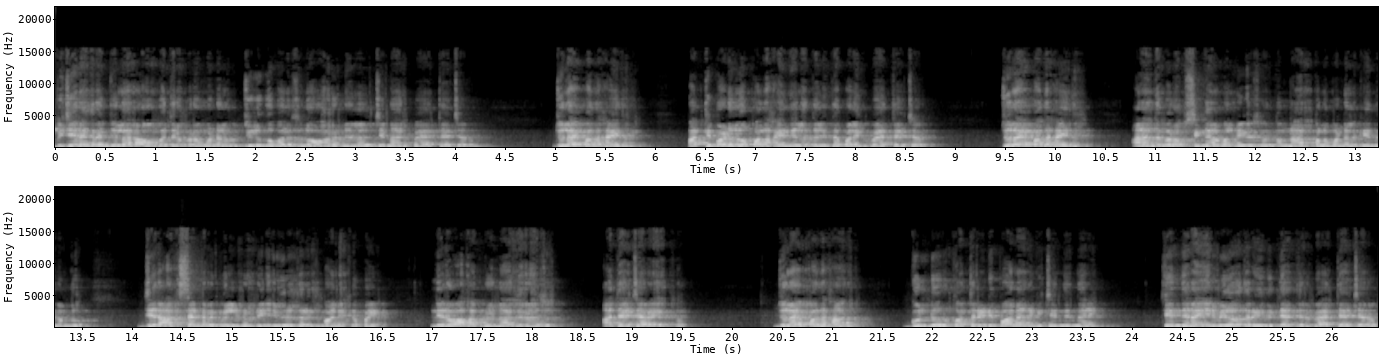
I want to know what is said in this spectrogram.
విజయనగరం జిల్లా రామభద్రపురం మండలం జిలుగు వలసలో ఆరు నెలల చిన్నారిపై అత్యాచారం. జూలై పదహైదు పత్తిపాడులో పదహైదేళ్ళ దళిత పాలికపై అత్యాచారం. జూలై పదహైదు అనంతపురం సింగరమల నియోజకవర్గం నార్పల మండల కేంద్రంలో జిరాక్స్ సెంటర్కి వెళ్ళినటువంటి ఎనిమిదో తరగతి బాలికపై నిర్వాహకుడు నాగరాజు అత్యాచార యత్నం జూలై పదహారు గుంటూరు కొత్తరెడ్డిపాలెనికి చెందిందని చెందిన ఎనిమిదవ తరగతి విద్యార్థులపై అత్యాచారం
